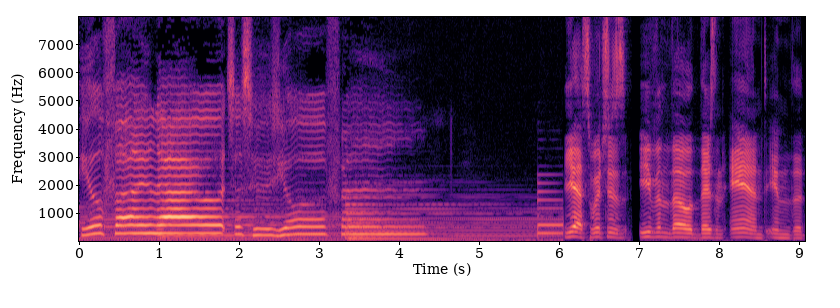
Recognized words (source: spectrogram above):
You'll find out just who's your friend. Yes, which is even though there's an and in the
